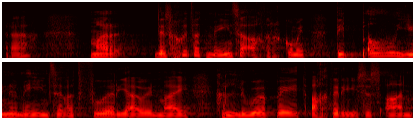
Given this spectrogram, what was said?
Reg? Maar dis goed wat mense agtergekom het, die biljoene mense wat voor jou en my geloop het agter Jesus aan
